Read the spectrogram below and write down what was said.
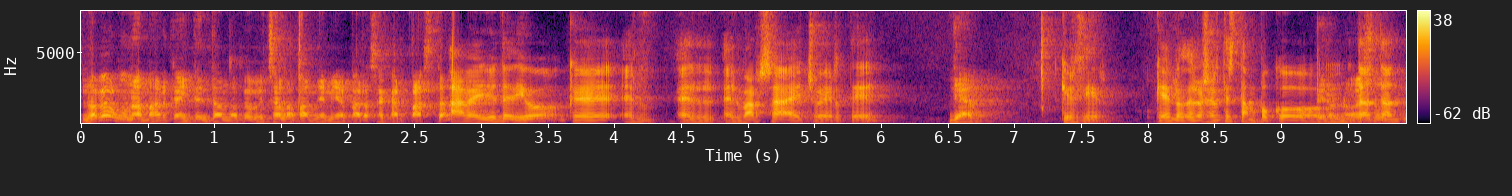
¿no habrá alguna marca intentando aprovechar la pandemia para sacar pasta? A ver, yo te digo que el, el- el Barça ha hecho ERTE. Ya, Quiero decir, que lo de los ERTEs tampoco. pero no, ta- es un, ta- no es un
